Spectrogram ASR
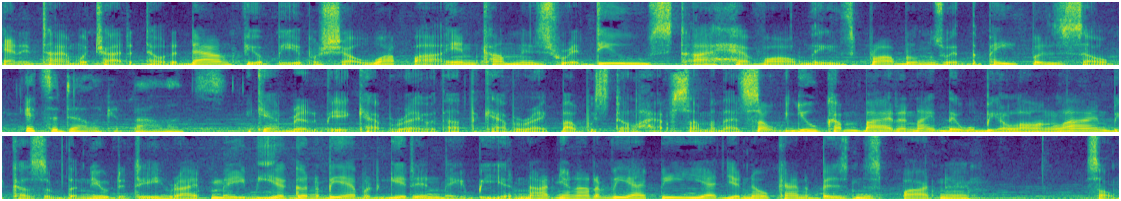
anytime we try to tone it down, few people show up, our income is reduced, I have all these problems with the papers, so It's a delicate balance. it can't really be a cabaret without the cabaret, but we still have some of that. So you come by tonight, there will be a long line because of the nudity, right? Maybe you're gonna be able to get in, maybe you're not. You're not a VIP yet, you're no kind of business partner. So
